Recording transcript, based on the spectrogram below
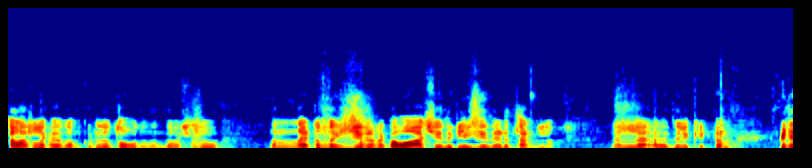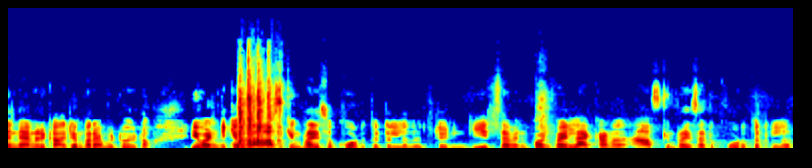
കളറിലൊക്കെ നമുക്കൊരിത് തോന്നുന്നുണ്ട്. പക്ഷെ അത് നന്നായിട്ടൊന്ന് ഇന്റീരിയറൊക്കെ വാഷ് ചെയ്ത് ക്ലീൻ ചെയ്തെടുത്താണല്ലോ നല്ല ഇതിൽ കിട്ടും. പിന്നെ ഞാനൊരു കാര്യം പറയാൻ വിട്ടു കേട്ടോ ഈ വണ്ടിക്ക് ആസ്കിംഗ് പ്രൈസ് കൊടുത്തിട്ടുള്ളത് ട്വന്റി സെവൻ പോയിന്റ് ഫൈവ് ലാക്കാണ് ആസ്കിംഗ് പ്രൈസ് ആയിട്ട് കൊടുത്തിട്ടുള്ളത്.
